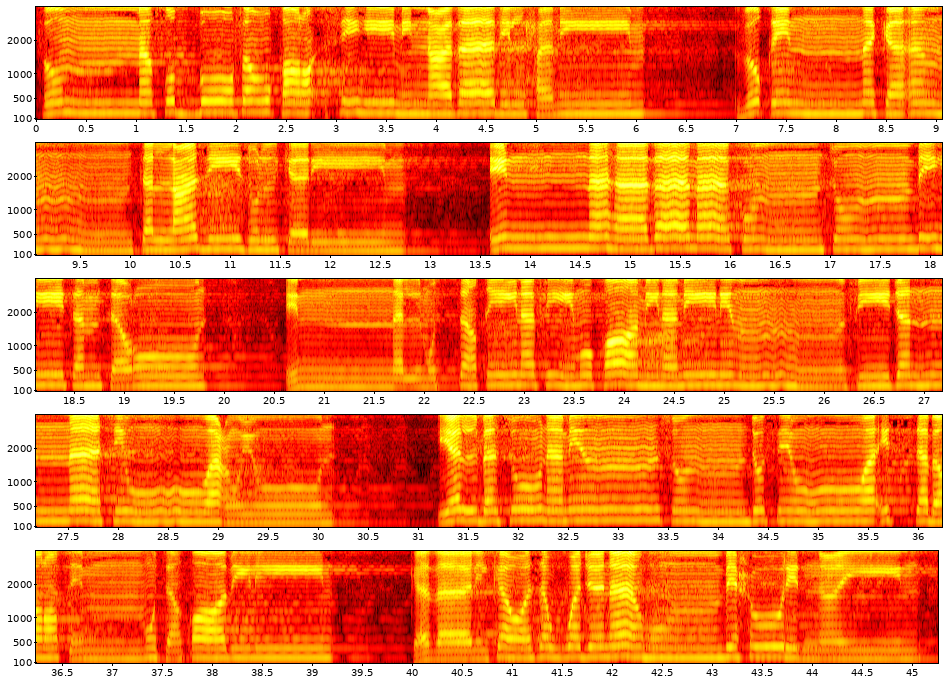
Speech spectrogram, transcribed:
ثم صبوا فوق رأسه من عذاب الحميم. ذق إنك أنت العزيز الكريم. إن هذا ما كنتم به تمترون. ان المتقين في مقام نمين في جنات وعيون يلبسون من سندس واستبرق متقابلين كذلك وزوجناهم بحور عين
